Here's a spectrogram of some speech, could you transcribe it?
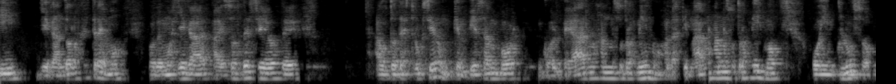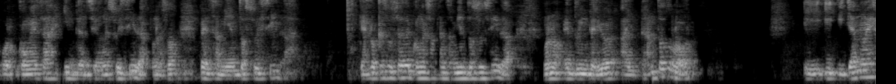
y llegando a los extremos podemos llegar a esos deseos de autodestrucción que empiezan por golpearnos a nosotros mismos o lastimarnos a nosotros mismos o incluso por, con esas intenciones suicidas, con esos pensamientos suicidas. ¿Qué es lo que sucede con esos pensamientos suicidas? Bueno, en tu interior hay tanto dolor y, ya no es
